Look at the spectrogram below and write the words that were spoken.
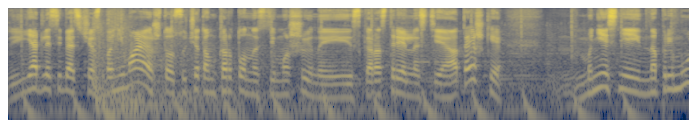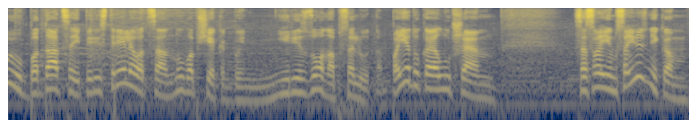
Я для себя сейчас понимаю, что с учетом картонности машины и скорострельности АТшки, мне с ней напрямую бодаться и перестреливаться, ну, вообще, как бы, не резон абсолютно. Поеду-ка я лучше со своим союзником,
